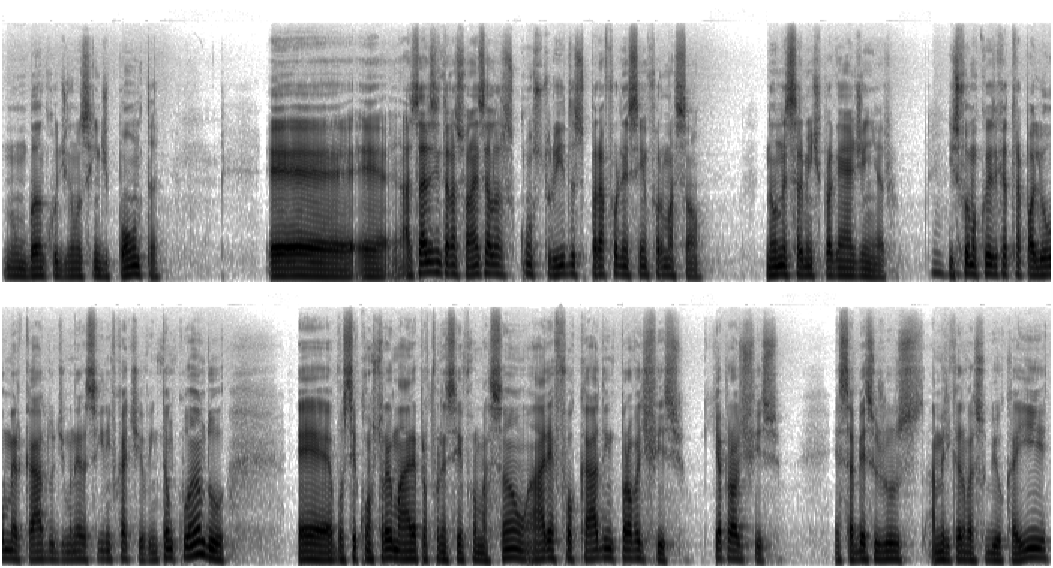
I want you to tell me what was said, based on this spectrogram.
num banco, digamos assim, de ponta, é, é, as áreas internacionais elas construídas para fornecer informação, não necessariamente para ganhar dinheiro. Isso foi uma coisa que atrapalhou o mercado de maneira significativa. Então, quando é, você constrói uma área para fornecer informação, a área é focada em prova difícil. O que é prova difícil? É saber se o juros americano vai subir ou cair,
